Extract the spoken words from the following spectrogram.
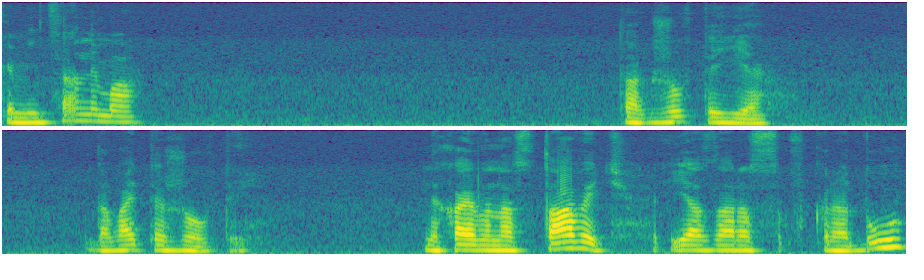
Камінця нема. Так, жовтий є. Давайте жовтий. Нехай вона ставить. Я зараз вкраду.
